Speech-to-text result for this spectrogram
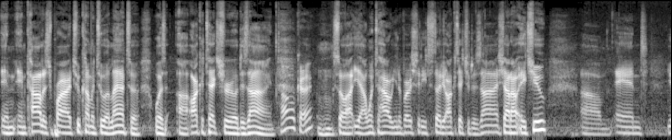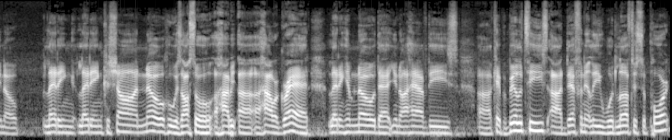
in, in college prior to coming to Atlanta was uh, architectural design. Oh, okay. Mhm. So I, yeah, I went to Howard University to study architecture design. Shout out HU, um, and you know, letting letting Cashawn know, who is also a, hobby, uh, a Howard grad, letting him know that you know I have these uh, capabilities. I definitely would love to support.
